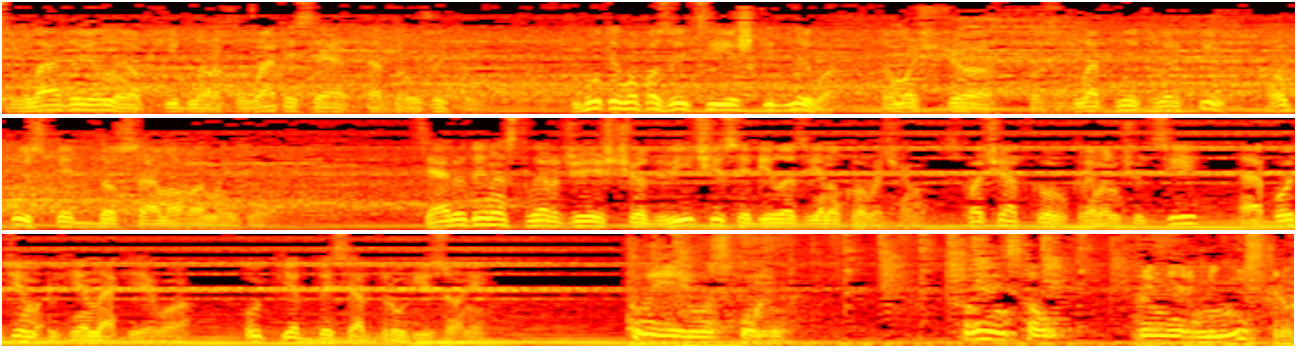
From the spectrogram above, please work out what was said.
З владою необхідно рахуватися та дружити. Бути в опозиції шкідливо, тому що з блатних верхів опустять до самого низу. Ця людина стверджує, що двічі сиділа з Януковичем. Спочатку в Кременчуці, а потім в Єнакієво у 52-й зоні. Коли я його спомнив, коли він став прем'єр-міністром,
